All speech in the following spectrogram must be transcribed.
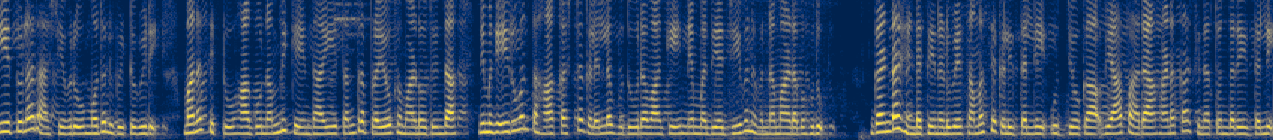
ಈ ತುಲಾರಾಶಿಯವರು ಮೊದಲು ಬಿಟ್ಟು ಬಿಡಿ. ಮನಸ್ಸಿಟ್ಟು ಹಾಗೂ ನಂಬಿಕೆಯಿಂದ ಈ ತಂತ್ರ ಪ್ರಯೋಗ ಮಾಡೋದ್ರಿಂದ ನಿಮಗೆ ಇರುವಂತಹ ಕಷ್ಟಗಳೆಲ್ಲವೂ ದೂರವಾಗಿ ನೆಮ್ಮದಿಯ ಜೀವನವನ್ನ ಮಾಡಬಹುದು. ಗಂಡ ಹೆಂಡತಿ ನಡುವೆ ಸಮಸ್ಯೆಗಳಿದ್ದಲ್ಲಿ ಉದ್ಯೋಗ, ವ್ಯಾಪಾರ, ಹಣಕಾಸಿನ ತೊಂದರೆ ಇದ್ದಲ್ಲಿ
